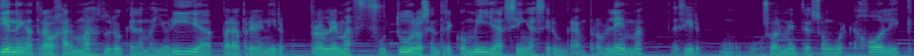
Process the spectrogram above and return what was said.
tienden a trabajar más duro que la mayoría para prevenir problemas futuros, entre comillas, sin hacer un gran problema. Es decir, usualmente son workaholic.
